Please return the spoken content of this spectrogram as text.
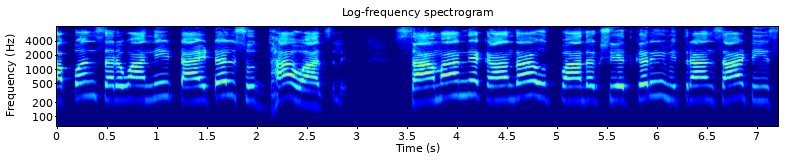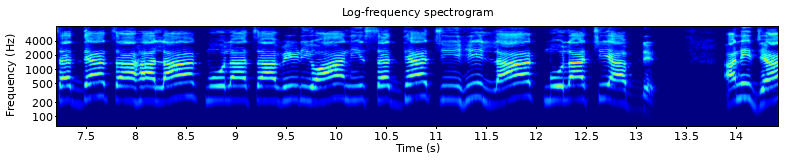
आपण सर्वांनी टायटल सुद्धा वाचले. सामान्य कांदा उत्पादक शेतकरी मित्रांसाठी सध्याचा हा लाख मोलाचा व्हिडिओ आणि सध्याची ही लाख मोलाची अपडेट आणि ज्या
